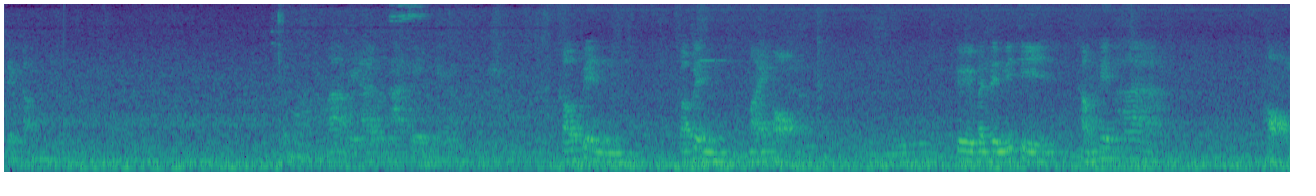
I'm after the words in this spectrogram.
เด็กครับมากไม่ได้ก็ขาดเดิมเนี่ยเขาเป็นเขาเป็นไม้หอม คือมันเป็นวิธีทำให้ผ้าหอม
